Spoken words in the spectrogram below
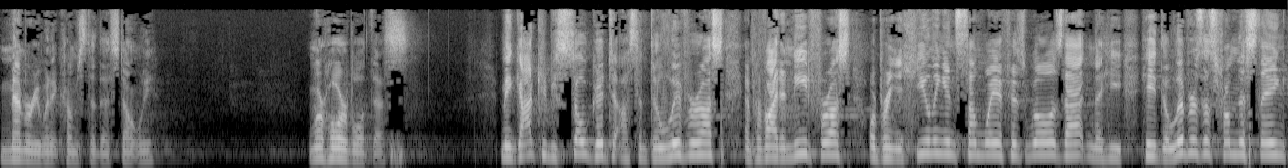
memory when it comes to this, don't we? We're horrible at this. I mean, God could be so good to us and deliver us and provide a need for us or bring a healing in some way if His will is that, and that He, he delivers us from this thing.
